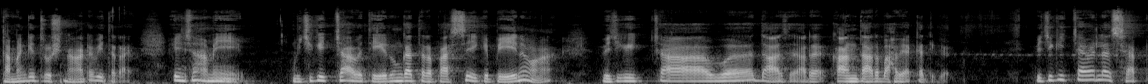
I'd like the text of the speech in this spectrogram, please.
තමන්ගේ තෘෂ්ණාවට විතරයි. ඒ නිසා මේ විචිකිච්ඡාව තේරුම් ගත්තට පස්සේ ඒකේ පේනවා විචිකිච්ඡාව දාස අර කාන්තාර භාවයක් ඇති කර. විචිකිච්ඡාවල සැප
